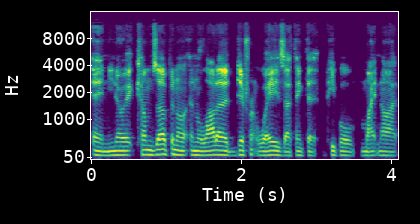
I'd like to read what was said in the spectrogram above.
and you know, it comes up in a, in a lot of different ways. I think that people might not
